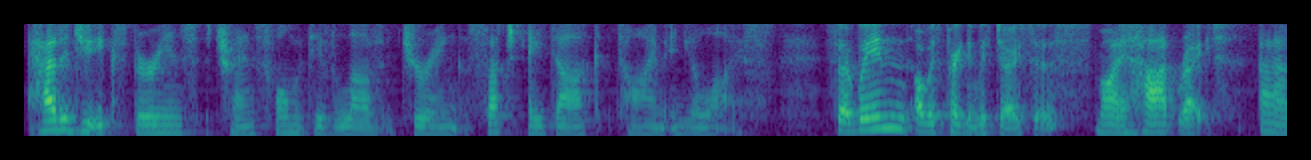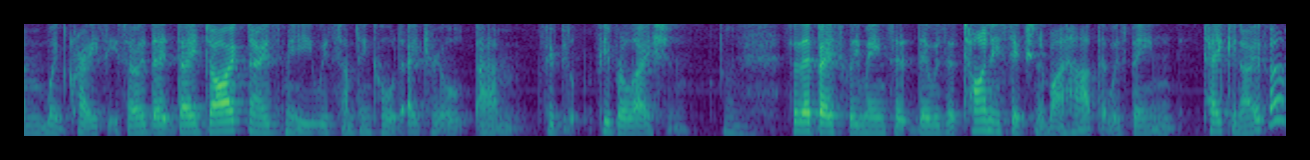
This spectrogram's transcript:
How did you experience transformative love during such a dark time in your life? So when I was pregnant with Joseph, my heart rate um, went crazy. So they, they diagnosed me with something called atrial um, fibr- fibrillation. So that basically means that there was a tiny section of my heart that was being taken over,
